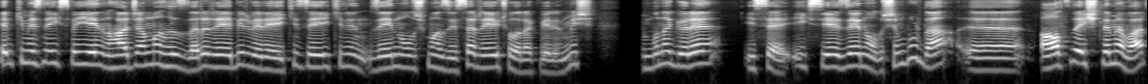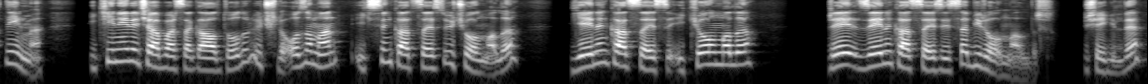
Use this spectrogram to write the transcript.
Tepkimesinde X ve Y'nin harcanma hızları R1 ve R2, Z2'nin Z'nin oluşma hızı ise R3 olarak verilmiş. Şimdi buna göre ise X, Y, Z ne olur? Şimdi burada e, 6'da eşitleme var değil mi? 2'yi neyle çarparsak 6 olur? 3 ile. O zaman X'in katsayısı 3 olmalı. Y'nin katsayısı 2 olmalı. Z'nin katsayısı ise 1 olmalıdır. Bu şekilde.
